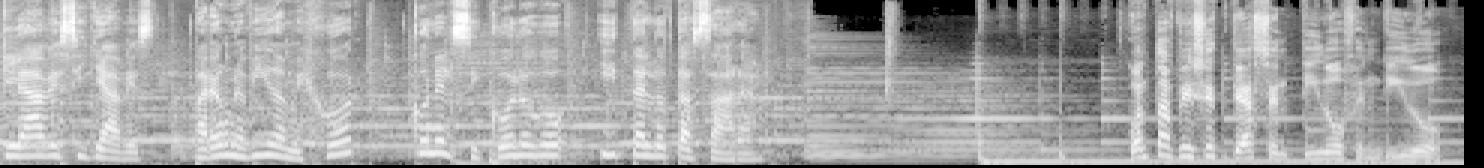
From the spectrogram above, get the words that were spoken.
Claves y llaves para una vida mejor con el psicólogo Ítalo Tazara. ¿Cuántas veces te has sentido ofendido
